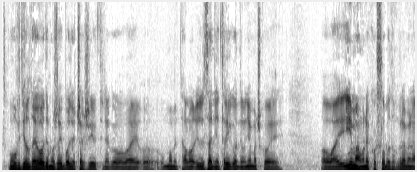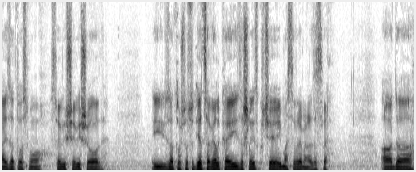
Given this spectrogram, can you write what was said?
smo uvidjeli da je ovdje možda i bolje čak živjeti nego ovaj, momentalno ili zadnje tri godine u Njemačkoj ovaj, imamo nekog slobodnog vremena i zato smo sve više i više ovdje. I zato što su djeca velika i izašla iz kuće, ima se vremena za sve. A da,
